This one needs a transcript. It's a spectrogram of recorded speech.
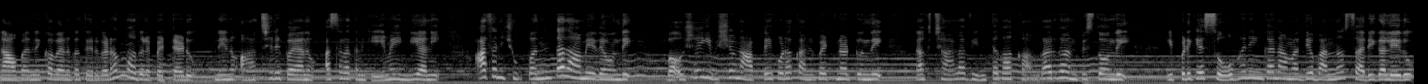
నా వెనక వెనక తిరగడం మొదలు పెట్టాడు నేను ఆశ్చర్యపోయాను. అసలు అతనికి ఏమైంది అని. అతని చూపంతా నా మీదే ఉంది. బహుశా ఈ విషయం నా అత్తయ్య కూడా కనిపెట్టినట్టుంది. నాకు చాలా వింతగా కంగారుగా అనిపిస్తోంది. ఇప్పటికే సోహన్ ఇంకా నా మధ్య బంధం సరిగా లేదు.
